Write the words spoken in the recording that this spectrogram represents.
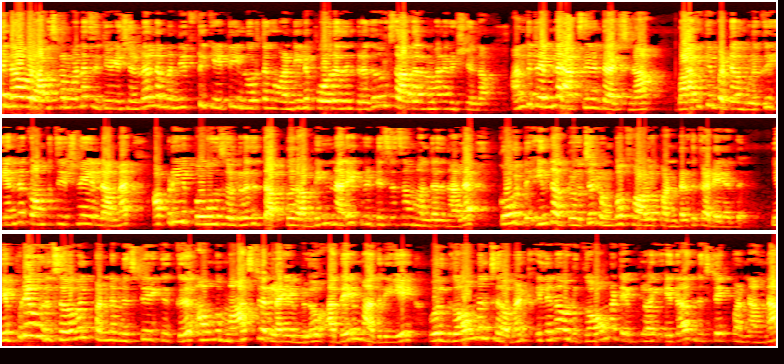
ஏன்னா ஒரு அவசரமான சுச்சுவேஷன்ல நம்ம நிப்ட் கேட்டு இன்னொருத்தவங்க வண்டியில போறதுன்றது ஒரு சாதாரணமான விஷயம் தான் அந்த டைம்ல ஆக்சிடென்ட் ஆயிடுச்சுன்னா பாதிக்கப்பட்டவங்களுக்கு எந்த காம்பன்சேஷனே இல்லாம அப்படியே போக சொல்றது தப்பு அப்படின்னு நிறைய கிரிட்டிசிசம் வந்ததுனால கோர்ட் இந்த அப்ரோச்ச ரொம்ப ஃபாலோ பண்றது கிடையாது. எப்படி ஒரு சர்வெண்ட் பண்ண மிஸ்டேக்கு அவங்க மாஸ்டர் லயபிளோ அதே மாதிரியே ஒரு கவர்மெண்ட் சர்வெண்ட் இல்லைன்னா ஒரு கவர்மெண்ட் எம்ப்ளாயி ஏதாவது மிஸ்டேக் பண்ணாங்கன்னா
